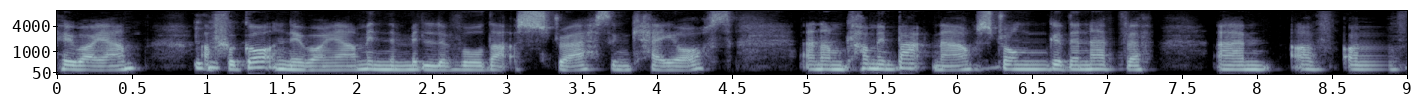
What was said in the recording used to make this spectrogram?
who I am. Mm-hmm. I've forgotten who I am in the middle of all that stress and chaos, and I'm coming back now stronger than ever. Um, I've I've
